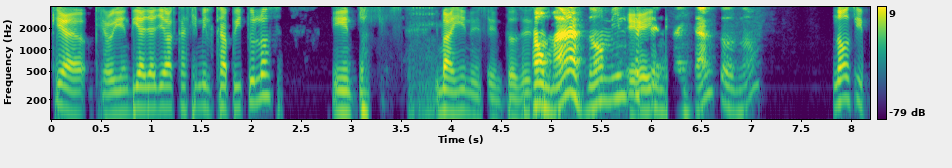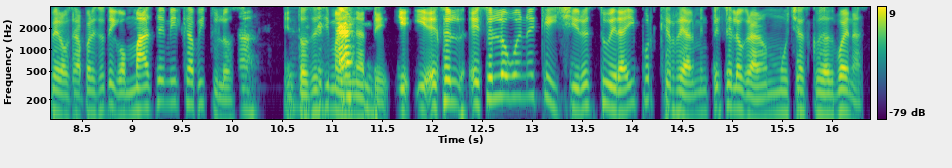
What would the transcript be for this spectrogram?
que, que hoy en día ya lleva casi mil capítulos. Y entonces, imagínense, entonces, No más, ¿no? Mil eh, setenta y tantos, ¿no? no, sí, pero, o sea, por eso te digo, más de mil capítulos. Ah, Entonces, imagínate, y, y eso, eso es lo bueno de que Ishiro estuviera ahí porque realmente se lograron muchas cosas buenas.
